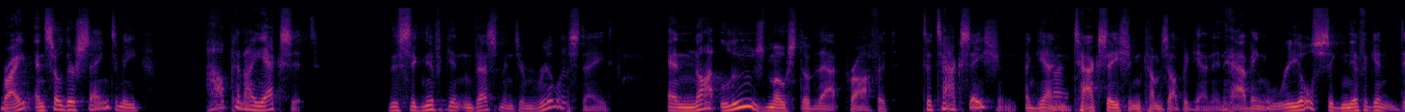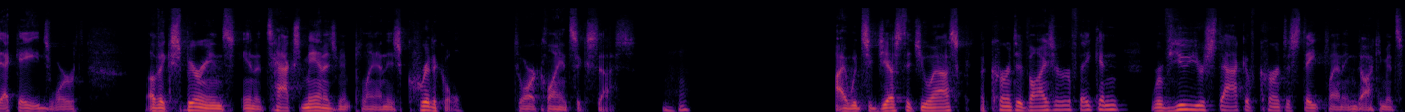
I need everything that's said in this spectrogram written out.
Right. And so they're saying to me, How can I exit this significant investment in real estate and not lose most of that profit to taxation. Again, right. taxation comes up again, and having real significant decades worth of experience in a tax management plan is critical to our client success. Mm-hmm. I would suggest that you ask a current advisor if they can review your stack of current estate planning documents.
